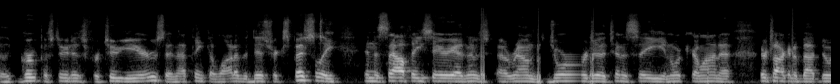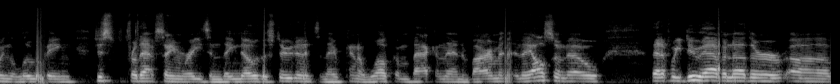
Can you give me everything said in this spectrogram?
a, group of students for two years. And I think a lot of the districts, especially in the Southeast area and those around Georgia, Tennessee, and North Carolina, they're talking about doing the looping just for that same reason. They know the students and they're kind of welcome back in that environment. And they also know that if we do have another uh,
